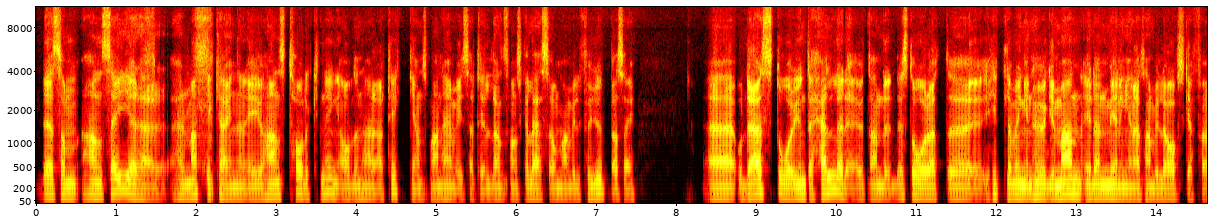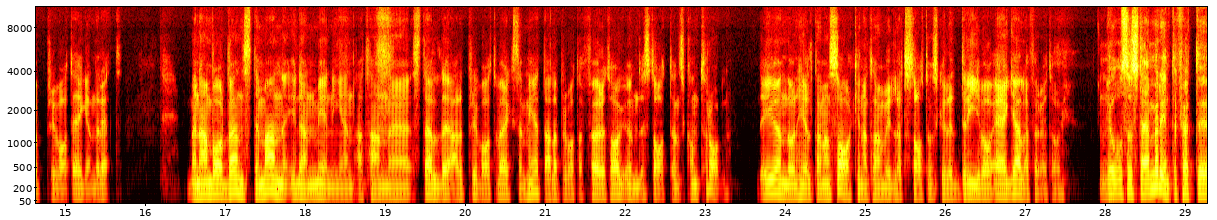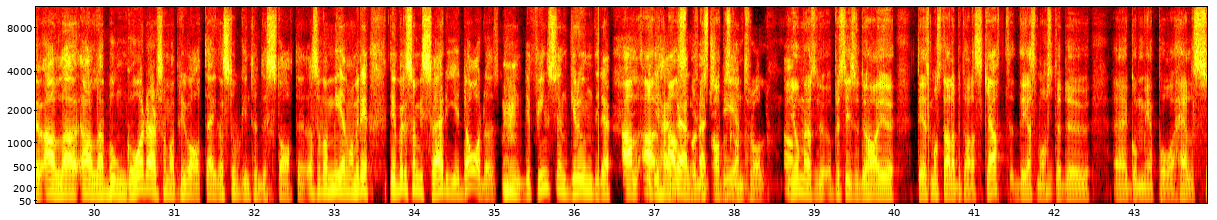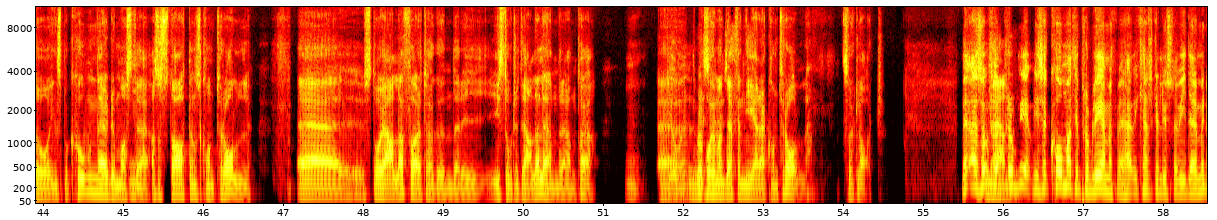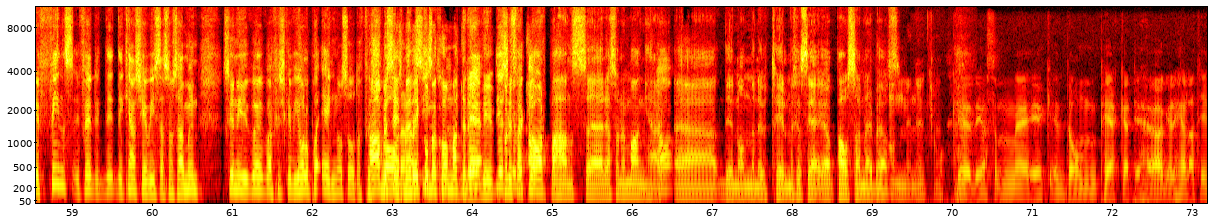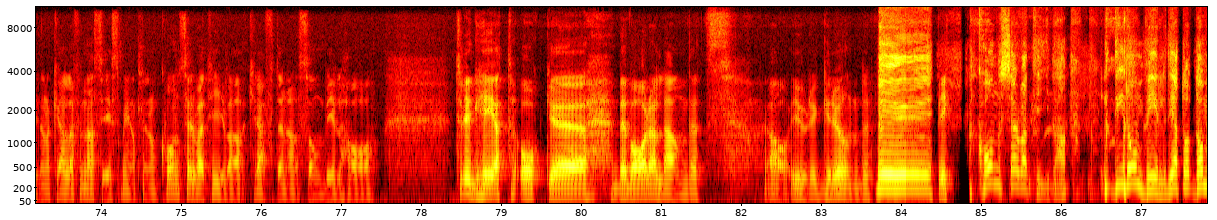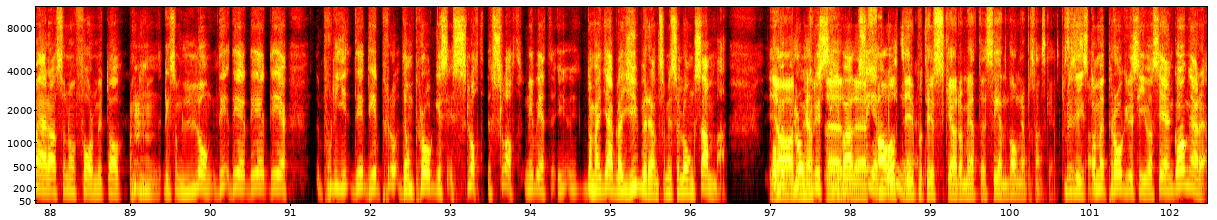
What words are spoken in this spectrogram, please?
det som han säger här, herr Mattikainen, är ju hans tolkning av den här artikeln som han hänvisar till, den som man ska läsa om man vill fördjupa sig. Uh, och där står ju inte heller det, utan det, det står att uh, Hitler var ingen högerman i den meningen att han ville avskaffa privat äganderätt. Men han var vänsterman i den meningen att han eh, ställde all privat verksamhet, alla privata företag under statens kontroll. Det är ju ändå en helt annan sak än att han ville att staten skulle driva och äga alla företag. Mm. Jo, så stämmer det inte för att uh, alla, alla bondgårdar som var privatägda stod inte under staten. Alltså vad menar man med det? Det är väl som i Sverige idag då. det finns en grund i det, all, all, i det här Allt under statens kontroll. Ja. Jo, men alltså, du, precis, du har ju, dels måste alla betala skatt, dels måste du eh, gå med på hälsoinspektioner, du måste, mm. alltså statens kontroll eh, står ju alla företag under i, i stort sett i alla länder antar jag. Mm. Eh, jo, det beror på hur man definierar kontroll, såklart. Men alltså, men... Problem, vi ska komma till problemet med det här, vi kanske ska lyssna vidare, men det finns, för det, det kanske är vissa som säger, men ska ni, varför ska vi hålla på att ägna oss åt att försvara Ja, precis, men det kommer komma till det. Vi det, får lyssna klart på hans eh, resonemang här. Ja. Uh, det är någon minut till, men ska se, jag pausar när det behövs. Och eh, det som är, de pekar till höger hela tiden och kallar för nazism egentligen de konservativa krafterna som vill ha trygghet och bevara landets ja, urgrund. Konservativa, det de vill det är att de, de är alltså någon form av liksom lång, det, det, det, det, det, det, de progressiva, slott, slott, ni vet de här jävla djuren som är så långsamma. De ja, är progressiva de heter faultir på tyska och de heter sengångare på svenska. Precis, Precis de är progressiva sengångare.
